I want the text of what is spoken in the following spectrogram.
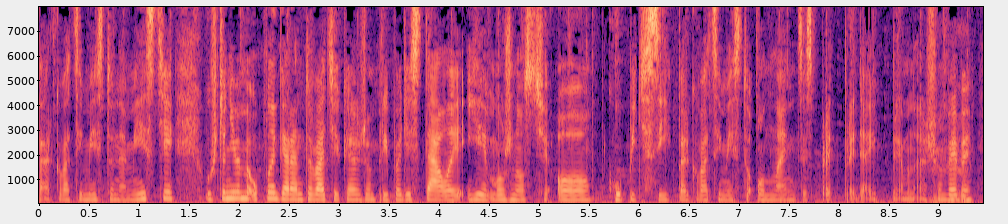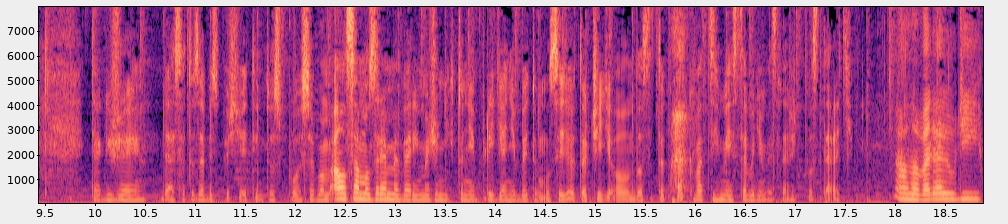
parkovací miesto na mieste, už to nevieme úplne garantovať. V každom prípade stále je možnosť uh, kúpiť si parkovacie miesto online cez predpredaj priamo na našom uh-huh. webe. Takže dá sa to zabezpečiť aj týmto spôsobom. Ale samozrejme veríme, že nikto nepríde a nebude to musieť otočiť o dostatok parkovacích miest a budeme snažiť postarať. Áno, veľa ľudí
